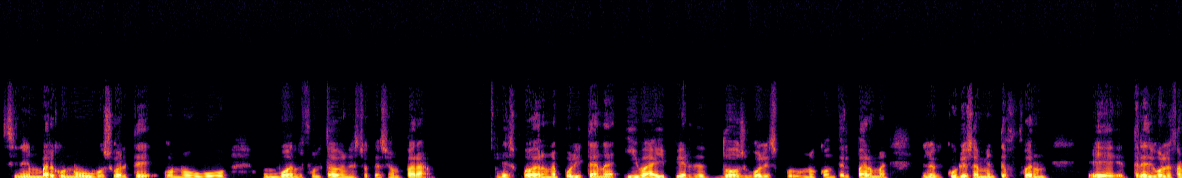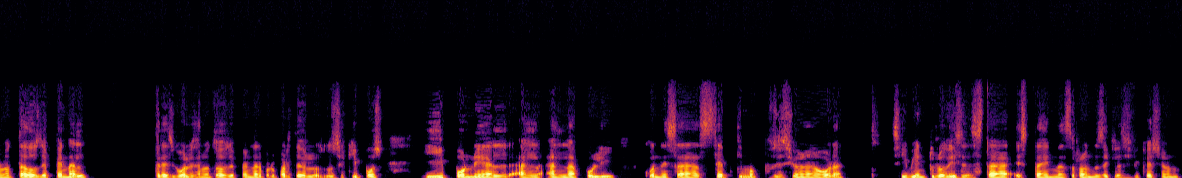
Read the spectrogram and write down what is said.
Sin embargo, no hubo suerte o no hubo un buen resultado en esta ocasión para la escuadra napolitana y va y pierde dos goles por uno contra el Parma, en lo que curiosamente fueron eh, tres goles anotados de penal, tres goles anotados de penal por parte de los dos equipos y pone al, al, Napoli con esa séptima posición ahora, si bien tú lo dices, está, está en las rondas de clasificación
